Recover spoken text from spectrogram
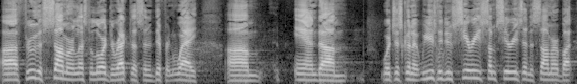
uh, through the summer, unless the Lord direct us in a different way. Um, and um, we're just going to, we usually do series, some series in the summer, but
